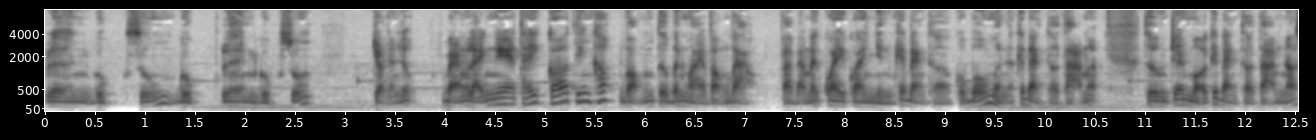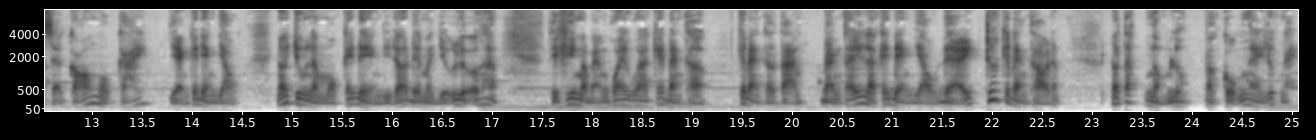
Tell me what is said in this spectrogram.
lên, gục xuống, gục lên gục xuống. Cho đến lúc bạn lại nghe thấy có tiếng khóc vọng từ bên ngoài vọng vào và bạn mới quay qua nhìn cái bàn thờ của bố mình ở cái bàn thờ tạm á. Thường trên mỗi cái bàn thờ tạm nó sẽ có một cái dạng cái đèn dầu. Nói chung là một cái đèn gì đó để mà giữ lửa ha. Thì khi mà bạn quay qua cái bàn thờ, cái bàn thờ tạm, bạn thấy là cái đèn dầu để trước cái bàn thờ đó, nó tắt ngậm luôn và cũng ngay lúc này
